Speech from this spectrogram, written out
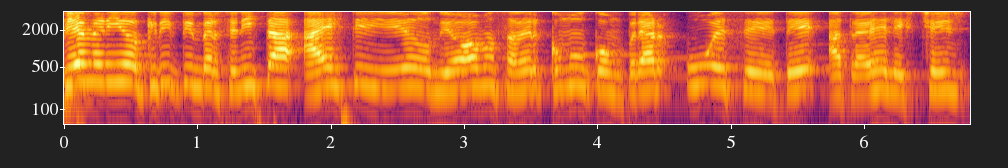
Bienvenido cripto inversionista a este video donde vamos a ver cómo comprar USDT a través del exchange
